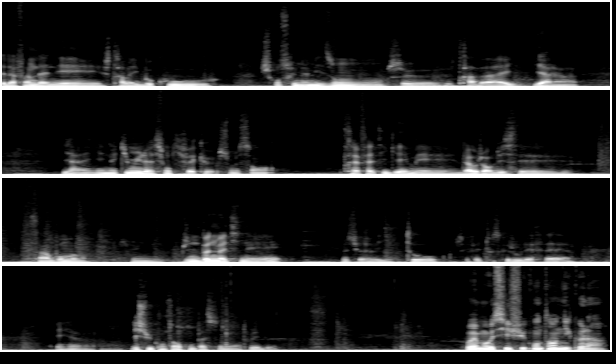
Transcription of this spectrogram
c'est la fin de l'année, je travaille beaucoup, je construis ma maison, je, travaille. Il y a, une accumulation qui fait que je me sens très fatigué, mais là aujourd'hui c'est un bon moment. J'ai une, une bonne matinée, je me suis réveillé tôt, j'ai fait tout ce que je voulais faire. Et, euh, et je suis content qu'on passe ce moment tous les deux. Ouais, moi aussi, je suis content, Nicolas.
